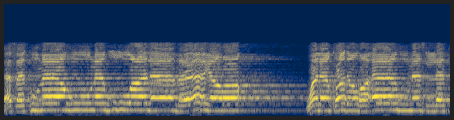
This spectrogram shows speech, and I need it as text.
أفتمارونه على ما يرى ولقد رآه نزلة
